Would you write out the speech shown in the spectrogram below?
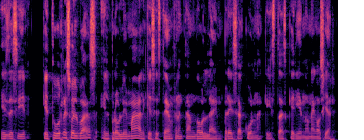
Es decir, que tú resuelvas el problema al que se está enfrentando la empresa con la que estás queriendo negociar.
